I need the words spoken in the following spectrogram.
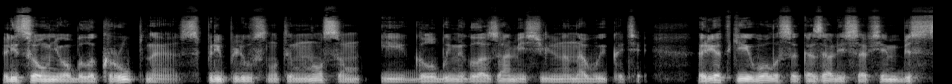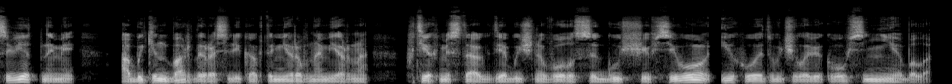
Лицо у него было крупное, с приплюснутым носом и голубыми глазами сильно на выкате. Редкие волосы казались совсем бесцветными, а бакенбарды росли как-то неравномерно. В тех местах, где обычно волосы гуще всего, их у этого человека вовсе не было.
